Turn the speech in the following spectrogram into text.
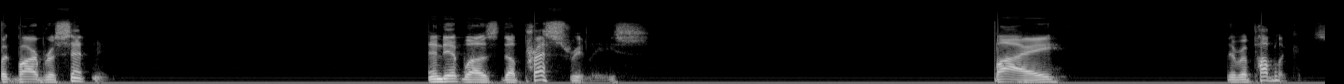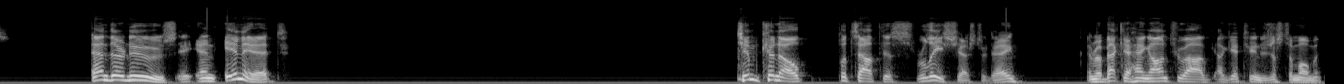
what Barbara sent me, and it was the press release by the Republicans and their news. And in it, Tim Knopp puts out this release yesterday. And Rebecca, hang on to, I'll, I'll get to you in just a moment.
